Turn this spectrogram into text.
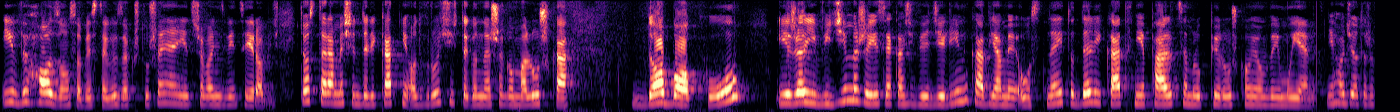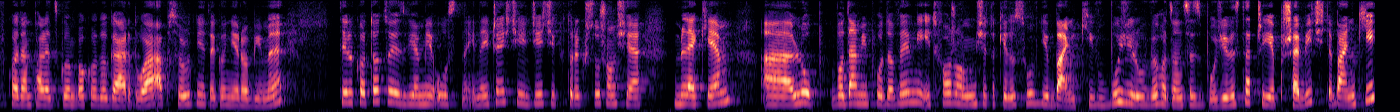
i wychodzą sobie z tego zakrztuszenia, nie trzeba nic więcej robić. To staramy się delikatnie odwrócić tego naszego maluszka do boku. Jeżeli widzimy, że jest jakaś wydzielinka w jamie ustnej, to delikatnie palcem lub pieluszką ją wyjmujemy. Nie chodzi o to, że wkładam palec głęboko do gardła, absolutnie tego nie robimy tylko to, co jest w jamie ustnej. Najczęściej dzieci, które krztuszą się mlekiem a, lub wodami płodowymi i tworzą im się takie dosłownie bańki w buzi lub wychodzące z buzi. Wystarczy je przebić, te bańki,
